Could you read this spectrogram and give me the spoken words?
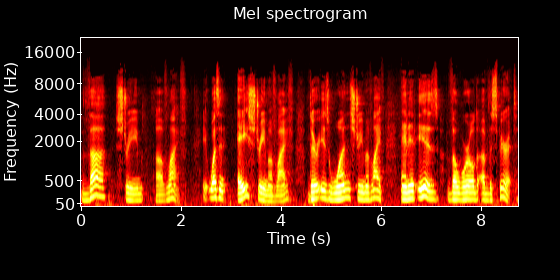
the stream of life. It wasn't a stream of life. There is one stream of life, and it is the world of the Spirit.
